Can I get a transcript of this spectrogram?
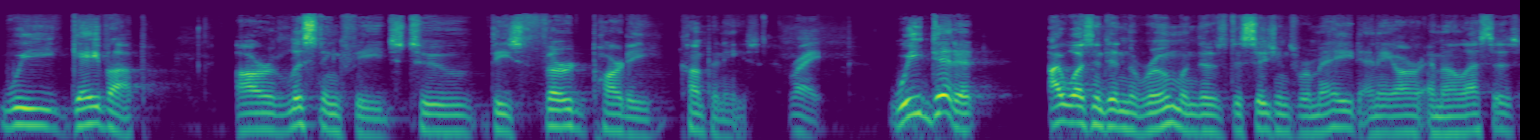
we gave up our listing feeds to these third party companies, right. We did it I wasn't in the room when those decisions were made, NAR, MLSs,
